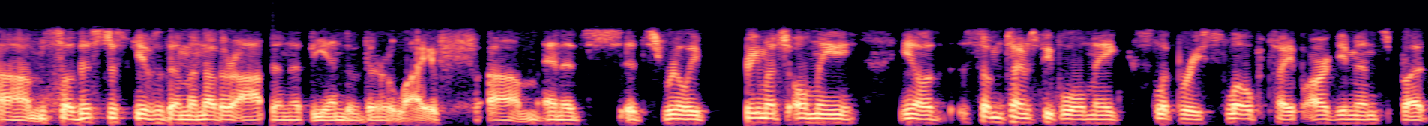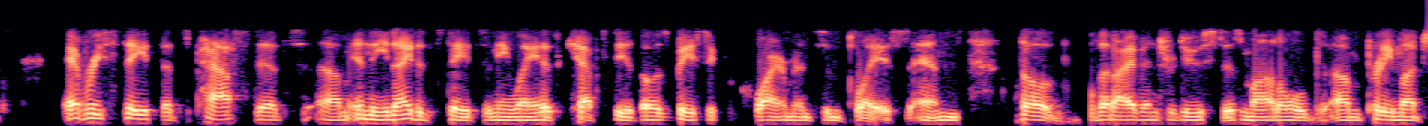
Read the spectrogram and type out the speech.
Um, so this just gives them another option at the end of their life, um, and it's it's really pretty much only you know sometimes people will make slippery slope type arguments, but every state that's passed it um, in the United States anyway has kept the, those basic requirements in place, and the that I've introduced is modeled um, pretty much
